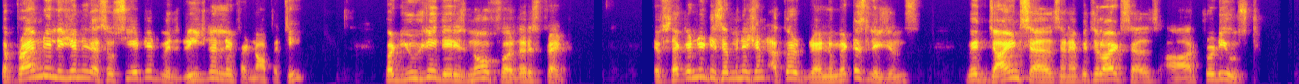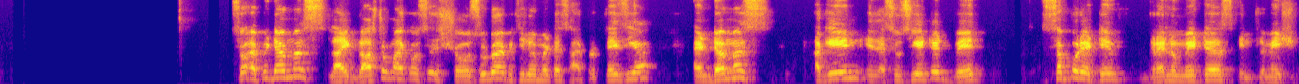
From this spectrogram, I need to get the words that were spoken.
The primary lesion is associated with regional lymphadenopathy, but usually there is no further spread. If secondary dissemination occur, granulomatous lesions with giant cells and epithelioid cells are produced. So epidermis, like blastomycosis, shows pseudoepitheliomatous hyperplasia, and dermis again is associated with suppurative granulomatous inflammation.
